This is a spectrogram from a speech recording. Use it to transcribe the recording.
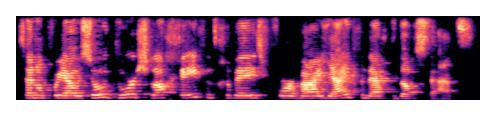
zijn dan voor jou zo doorslaggevend geweest voor waar jij vandaag de dag staat?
